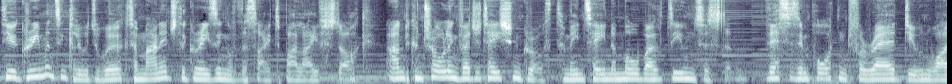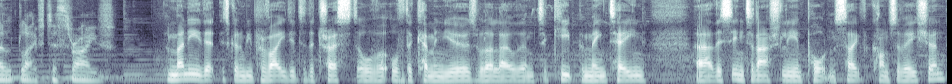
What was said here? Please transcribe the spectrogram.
The agreement includes work to manage the grazing of the site by livestock and controlling vegetation growth to maintain a mobile dune system. This is important for rare dune wildlife to thrive. The money that is going to be provided to the Trust over, over the coming years will allow them to keep and maintain uh, this internationally important site for conservation.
